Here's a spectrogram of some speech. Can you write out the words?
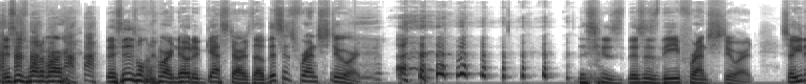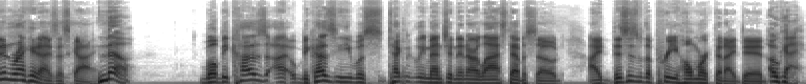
This is one of our this is one of our noted guest stars, though. This is French Stewart. this is this is the French Stewart. So you didn't recognize this guy? No. Well, because I, because he was technically mentioned in our last episode, I this is the pre homework that I did Okay.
